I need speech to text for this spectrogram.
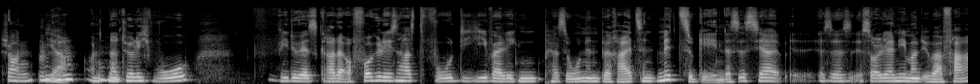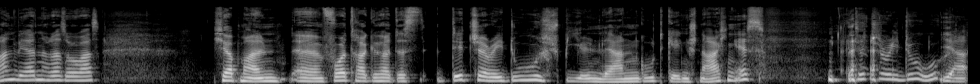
Schon. Mhm. Ja. Und mhm. natürlich wo wie du jetzt gerade auch vorgelesen hast, wo die jeweiligen Personen bereit sind mitzugehen. Das ist ja, es soll ja niemand überfahren werden oder sowas. Ich habe mal einen äh, Vortrag gehört, dass Didgeridoo spielen lernen gut gegen Schnarchen ist. Didgeridoo? ja,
